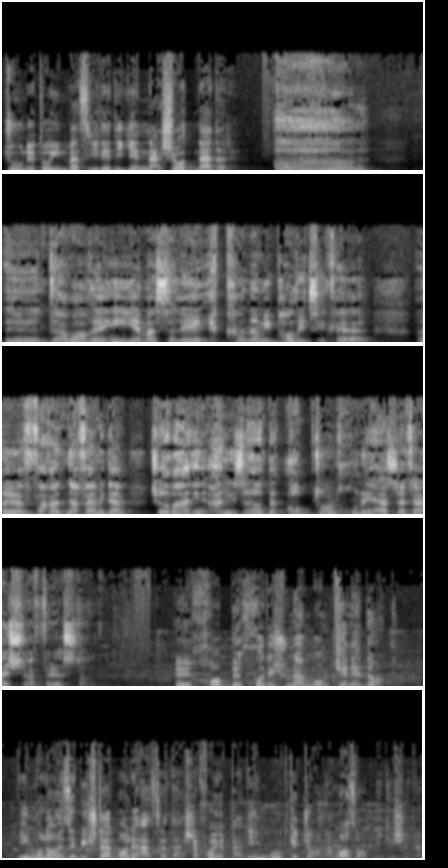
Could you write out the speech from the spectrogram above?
جون تو این وسیله دیگه نشد نداره. آه در واقع این یه مسئله اکانومی پالیتیکه فقط نفهمیدم چرا باید این عریضه رو به آبدارخونه حضرت اشرف فرستاد. خب به خودشونم ممکنه داد. این ملاحظه بیشتر مال حضرت اشرفای قدیم بود که جانماز آب میکشیدن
